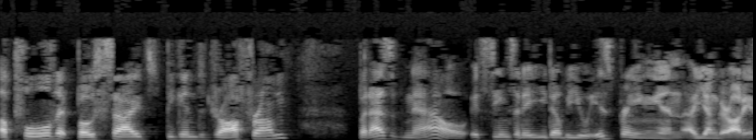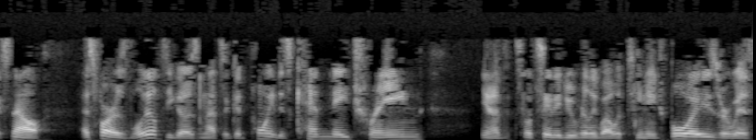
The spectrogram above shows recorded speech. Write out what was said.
a pool that both sides begin to draw from. But as of now, it seems that AEW is bringing in a younger audience. Now, as far as loyalty goes, and that's a good point, is can they train, you know, let's say they do really well with teenage boys or with,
